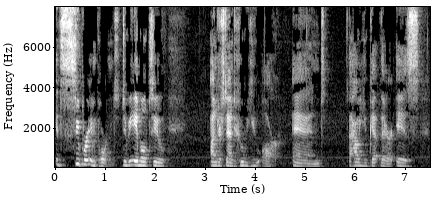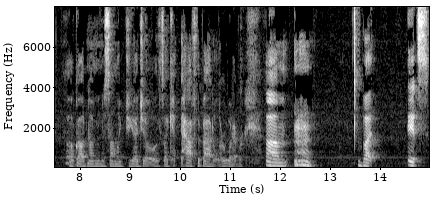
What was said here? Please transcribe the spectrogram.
it's super important to be able to understand who you are and how you get there is. Oh God, now I'm going to sound like GI Joe. It's like half the battle or whatever. Um, but it's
